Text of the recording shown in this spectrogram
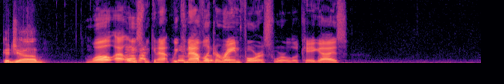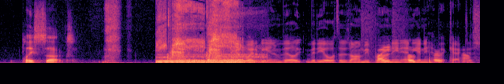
Good job. Well, at I least we can have we can have like a rainforest world, okay, guys? Place sucks. That's a good way to be in a video with a zombie burning and getting hit by cactus.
